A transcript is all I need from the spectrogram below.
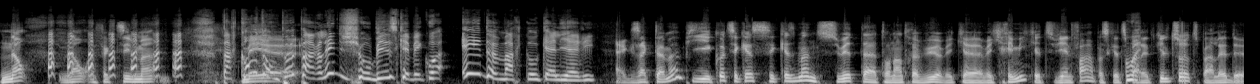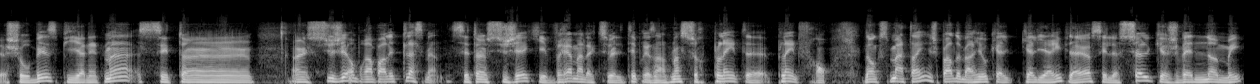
Non, non, effectivement. Par contre, Mais, on euh, peut parler du showbiz québécois et de Marco Cagliari. Exactement. Puis écoute, c'est quas- c'est quasiment une suite à ton entrevue avec, euh, avec Rémi que tu viens de faire parce que tu Ouais. parlais de culture, tu parlais de showbiz. Puis honnêtement, c'est un, un sujet, on pourrait en parler toute la semaine. C'est un sujet qui est vraiment d'actualité présentement sur plein de, plein de fronts. Donc ce matin, je parle de Mario Cagliari. Puis d'ailleurs, c'est le seul que je vais nommer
